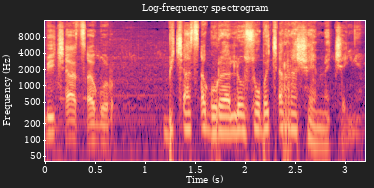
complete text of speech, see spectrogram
ቢጫ ጸጉር ቢጫ ጸጉር ያለው ሰው በጭራሽ አይመቸኝም።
